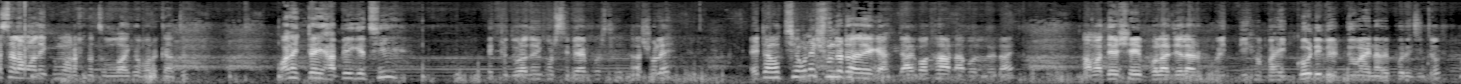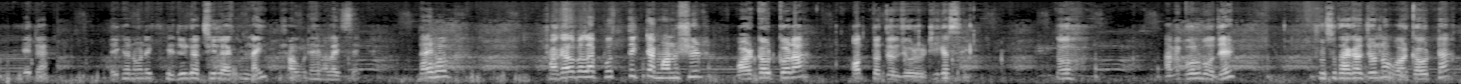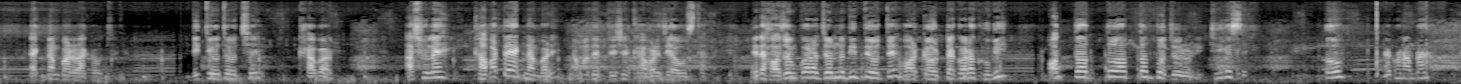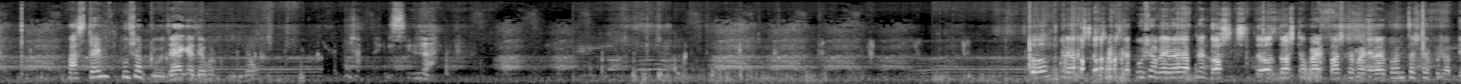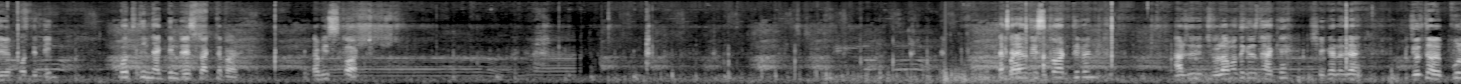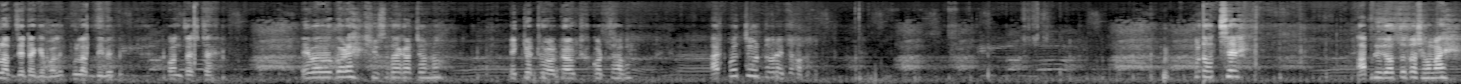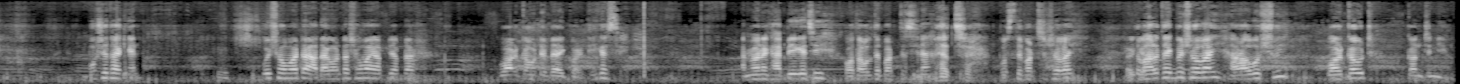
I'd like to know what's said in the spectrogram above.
আসসালামু আলাইকুম রহমতুল্লাহ বরকাত অনেকটাই হাঁপিয়ে গেছি, একটু দৌড়াদৌড়ি করছি, ব্যায়াম করছি। আসলে এটা হচ্ছে অনেক সুন্দর জায়গা, যার কথা না বললে নয়। আমাদের সেই ভোলা জেলার ঐতিহ্যবাহী গরিবের দুবাই নামে পরিচিত এটা। এখানে অনেক খেজুর গাছ ছিল, এখন নাই, সব উঠে ফেলাইছে। যাই হোক, সকালবেলা প্রত্যেকটা মানুষের ওয়ার্কআউট করা অত্যন্ত জরুরি, ঠিক আছে? তো আমি বলব যে সুস্থ থাকার জন্য ওয়ার্কআউটটা এক নম্বরে রাখা উচিত। দ্বিতীয়ত হচ্ছে খাবার। আসলে খাবারটা এক নম্বরে আমাদের দেশের খাবার যে অবস্থা। এটা হজম করার জন্য দ্বিতীয়তে ওয়ার্কআউটটা করা খুবই অত্যন্ত অত্যন্ত জরুরি, ঠিক আছে? তো এখন আমরা ফার্স্ট টাইম পুশ আপ জায়গা যেমন যেমন বিসমিল্লাহ। তো পুশ আপ এভাবে আপনার দশ দশ দশটা পাঁচটা পঞ্চাশটা পুশ আপ দিবেন প্রতিদিন। প্রতিদিন একদিন রেস্ট রাখতে পারে তবে স্কট যাই হোক স্কোয়াট দিবেন। আর যদি ঝোলার মধ্যে কিছু থাকে, সেখানে যায় ঝুলতে হবে। পুল আপ যেটাকে বলে পুল আপ দিবেন পঞ্চাশটা। এভাবে করে সুস্থ থাকার জন্য একটু একটু ওয়ার্কআউট করতে হবে। আর প্রচুর দৌড়াইতে হবে। হচ্ছে আপনি যতটা সময় বসে থাকেন ওই সময়টা আধা ঘণ্টা সময় আপনি আপনার ওয়ার্কআউটে ব্যয় করেন ঠিক আছে? আমি অনেক হাঁপিয়ে গেছি কথা বলতে পারতেছি না। আচ্ছা। বুঝতে পারছি সবাই? তো ভালো থাকবে সবাই আর অবশ্যই ওয়ার্কআউট কন্টিনিউ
